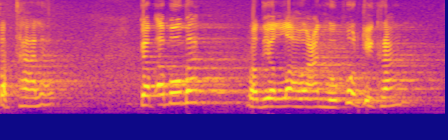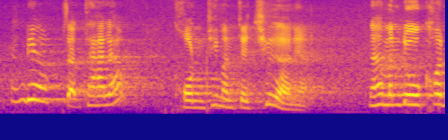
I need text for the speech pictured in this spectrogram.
ศรัทธาแล้ว กับอบูบักรดิยัลลอฮุอันหูพูดกี่ครั้ง ครั้งเดียวศรัทธาแล้ว คนที่มันจะเชื่อเนี่ยนะมันดูคน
